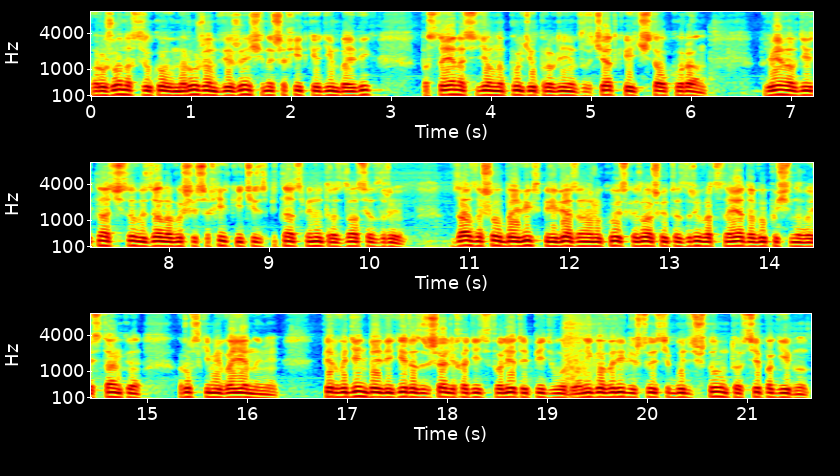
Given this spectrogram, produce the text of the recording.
вооруженных стрелковым оружием, две женщины, шахидки, один боевик. Постоянно сидел на пульте управления взрывчаткой и читал Коран. Примерно в 19 часов из зала вышли шахидки, и через 15 минут раздался взрыв. В зал зашел боевик с перевязанной рукой и сказал, что это взрыв от снаряда, выпущенного из танка русскими военными. Первый день боевики разрешали ходить в туалет и пить воду. Они говорили, что если будет штурм, то все погибнут.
